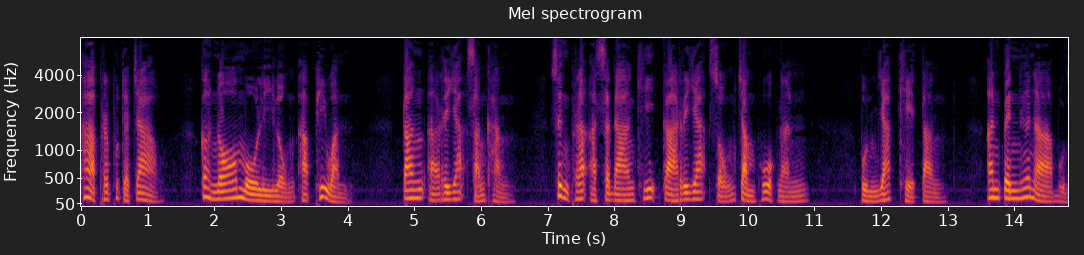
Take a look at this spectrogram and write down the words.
ข้าพระพุทธเจ้า ก็น้อมโมลีลงอภิวัน ตั้งอริยสังขัง ซึ่งพระอัสดางคิการิยะสงจำพวกนั้น ปุญยักเขตัง อันเป็นเนื้อนาบุญ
